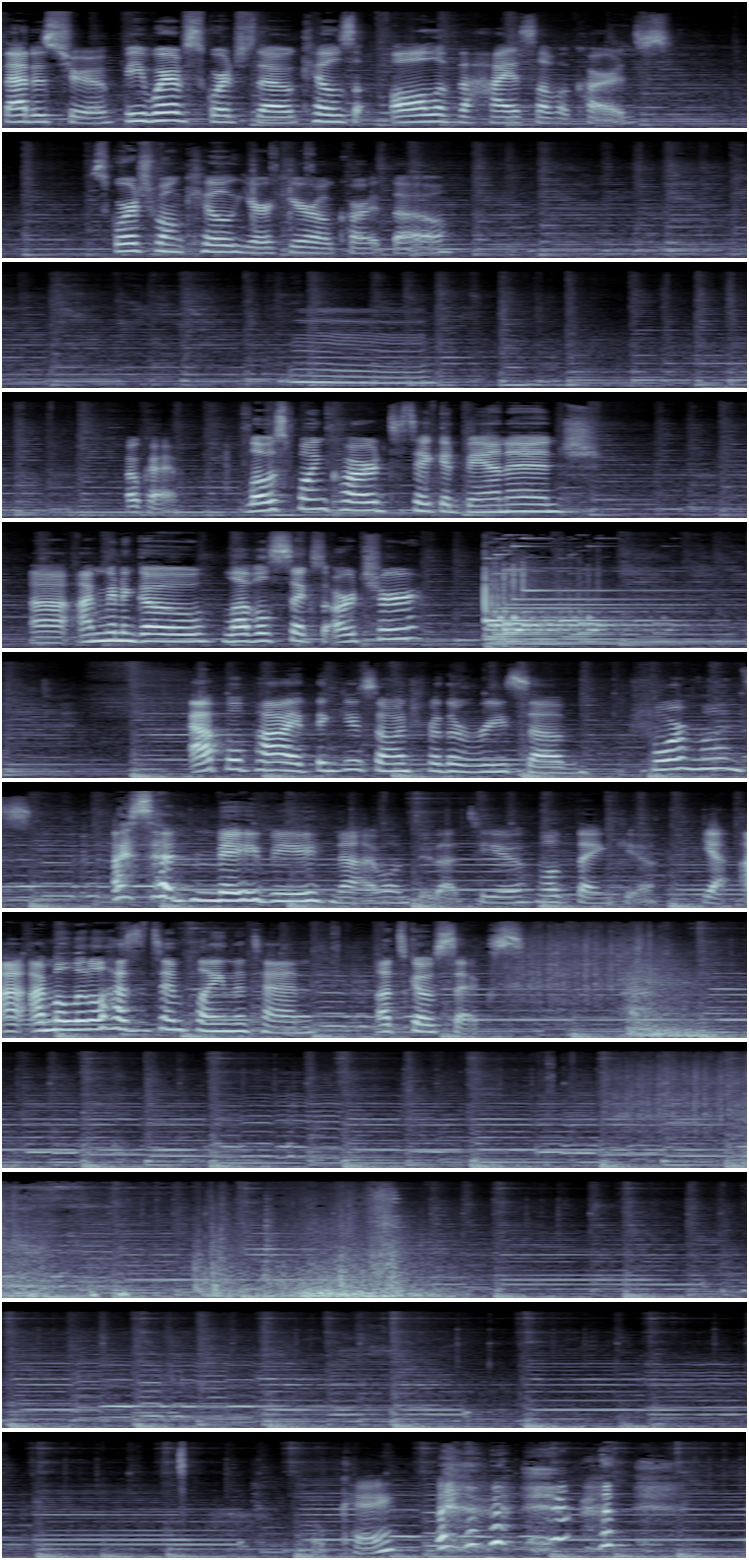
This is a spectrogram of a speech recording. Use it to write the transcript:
That is true. Beware of Scorch, though. Kills all of the highest level cards. Scorch won't kill your hero card, though. Hmm. Okay. Lowest point card to take advantage. Uh, I'm gonna go level 6 Archer. Apple Pie, thank you so much for the resub. Four months. I said maybe. No, I won't do that to you. Well, thank you. Yeah, I am a little hesitant playing the 10. Let's go 6.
